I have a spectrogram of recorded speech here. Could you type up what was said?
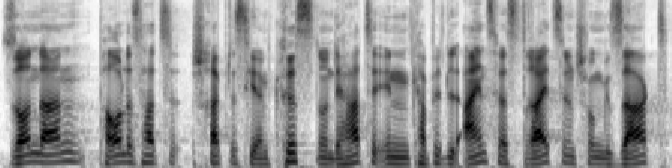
sondern Paulus hat, schreibt es hier an Christen und er hatte in Kapitel 1, Vers 13 schon gesagt,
